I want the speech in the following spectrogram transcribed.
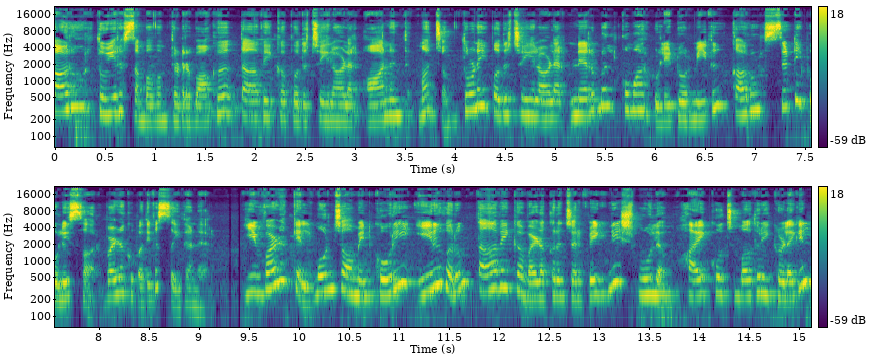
கரூர் துயர சம்பவம் தொடர்பாக தவிக பொதுச் செயலாளர் ஆனந்த் மற்றும் துணை பொதுச் செயலாளர் நிர்மல்குமார் உள்ளிட்டோர் மீது கரூர் சிட்டி போலீசார் வழக்கு பதிவு செய்தனர். இவ்வழக்கில் முன்ஜாமீன் கோரி இருவரும் தாவிக்க வழக்கறிஞர் விக்னேஷ் மூலம் ஹைகோர்ட் மதுரை கிளையில்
